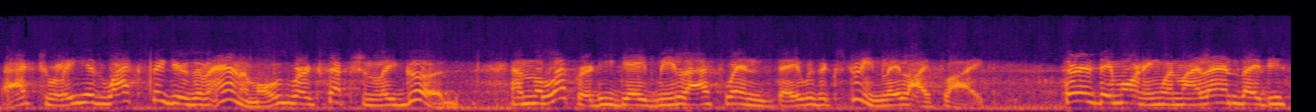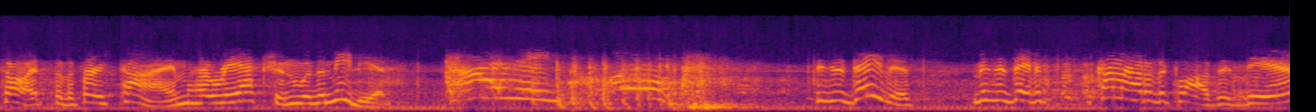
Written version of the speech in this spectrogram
Actually, his wax figures of animals were exceptionally good, and the leopard he gave me last Wednesday was extremely lifelike. Thursday morning, when my landlady saw it for the first time, her reaction was immediate. Connie! Oh! Mrs. Davis, Mrs. Davis, come out of the closet, dear.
